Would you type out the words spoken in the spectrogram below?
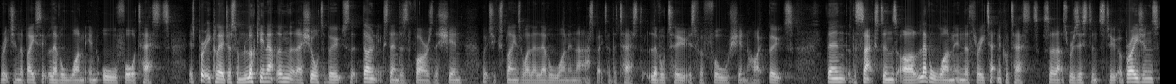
reaching the basic level one in all four tests. It's pretty clear just from looking at them that they're shorter boots that don't extend as far as the shin, which explains why they're level one in that aspect of the test. Level two is for full shin height boots. Then the Saxtons are level one in the three technical tests, so that's resistance to abrasions,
